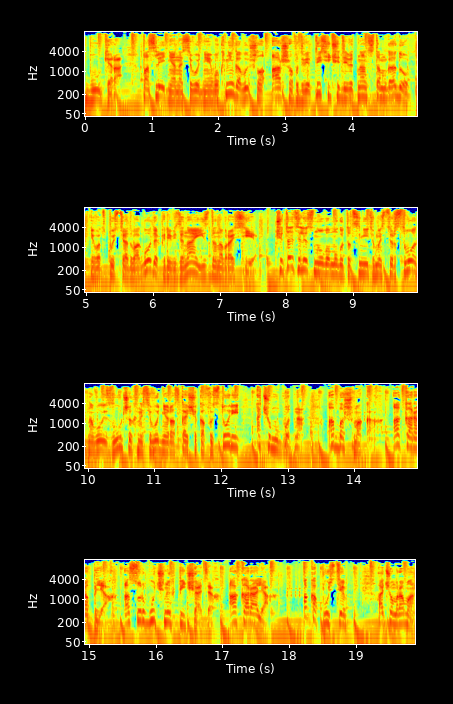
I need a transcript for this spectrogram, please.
Букера. Последняя на сегодня его книга вышла аж в 2019 году, и вот спустя два года переведена и издана в России. Читатели снова могут оценить мастерство одного из лучших на сегодня рассказчиков историй о чем угодно. О башмаках, о кораблях, о сургучных печатях, о королях, о капусте. О чем роман?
